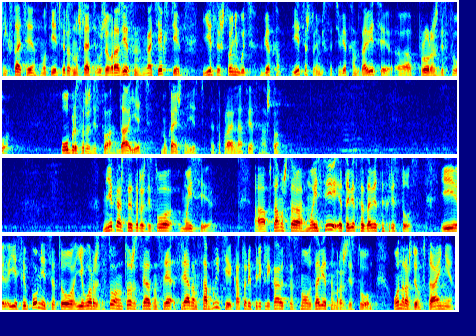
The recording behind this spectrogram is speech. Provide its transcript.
И, кстати, вот если размышлять уже в рождественском контексте, есть ли что-нибудь в Ветхом, есть ли что-нибудь, кстати, в Ветхом Завете э, про Рождество? Образ Рождества, да, есть? Ну, конечно, есть. Это правильный ответ. А что? Мне кажется, это Рождество Моисея. А, потому что Моисей – это ветхозаветный Христос. И если вы помните, то его Рождество, оно тоже связано с рядом событий, которые перекликаются с новозаветным Рождеством. Он рожден в тайне,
